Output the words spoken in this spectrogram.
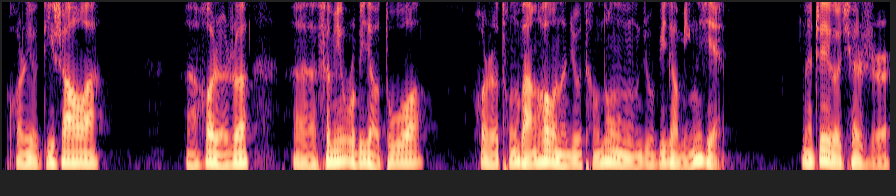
或者有低烧啊，啊，或者说呃分泌物比较多，或者说同房后呢就疼痛就比较明显，那这个确实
